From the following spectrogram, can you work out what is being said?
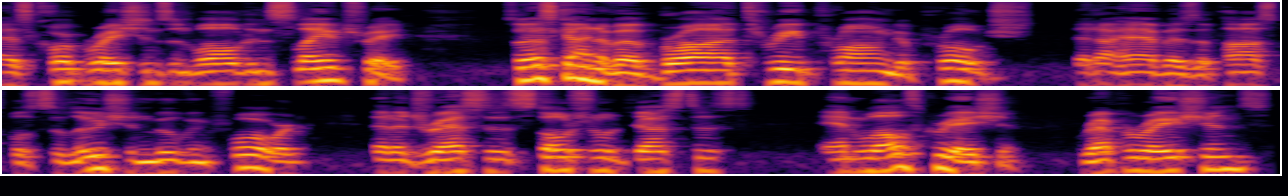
as corporations involved in slave trade. So that's kind of a broad three pronged approach that I have as a possible solution moving forward that addresses social justice, and wealth creation, reparations,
